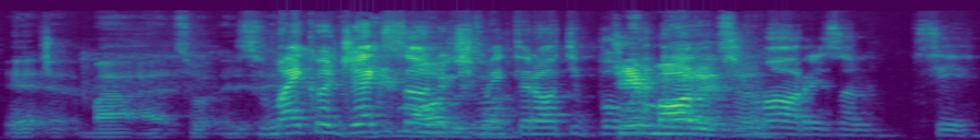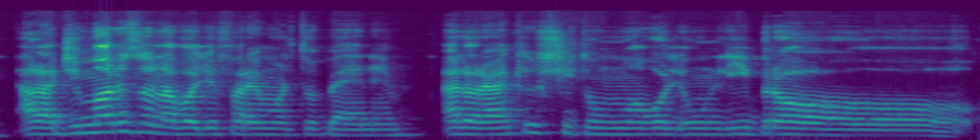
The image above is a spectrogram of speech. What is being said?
eh, eh, ma eh, su, eh, Su Michael Jim Jackson ci metterò tipo Jim eh, Morrison. Jim Morrison, sì. Allora, Jim Morrison la voglio fare molto bene. Allora, è anche uscito un nuovo un libro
